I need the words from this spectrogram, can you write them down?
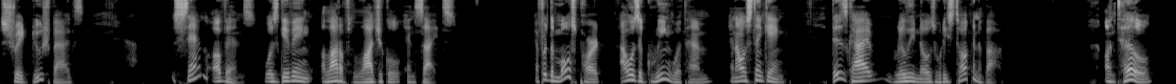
straight douchebags. Sam Ovens was giving a lot of logical insights. And for the most part, I was agreeing with him and I was thinking, this guy really knows what he's talking about. Until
